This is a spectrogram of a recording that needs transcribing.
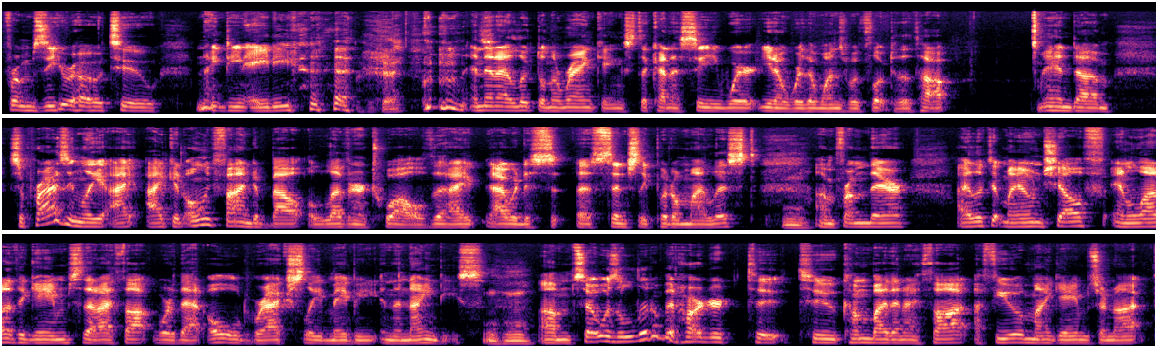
from zero to 1980, Okay. and then I looked on the rankings to kind of see where you know where the ones would float to the top. And um, surprisingly, I, I could only find about 11 or 12 that I, I would es- essentially put on my list um, from there. I looked at my own shelf, and a lot of the games that I thought were that old were actually maybe in the 90s. Um, so it was a little bit harder to, to come by than I thought. A few of my games are not,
